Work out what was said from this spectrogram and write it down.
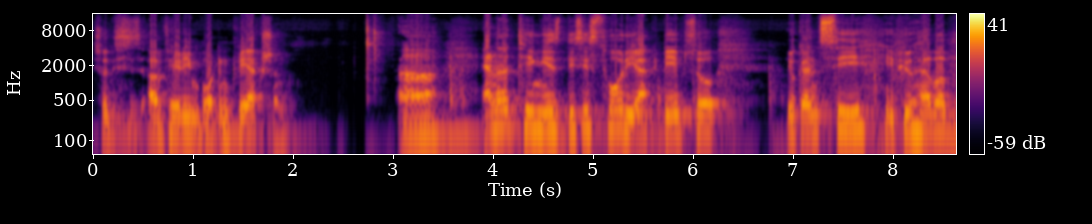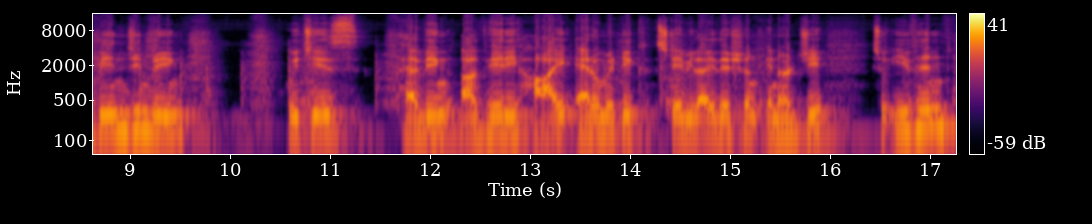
So this is a very important reaction. Uh, another thing is this is so reactive. So you can see if you have a benzene ring which is having a very high aromatic stabilization energy. So even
